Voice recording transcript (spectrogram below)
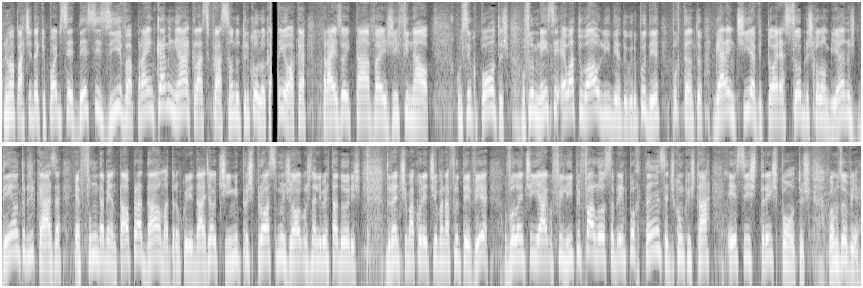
numa partida que pode ser decisiva para encaminhar a classificação do tricolor carioca para as oitavas de final. Com cinco pontos, o Fluminense é o atual líder do Grupo D, portanto, garantir a vitória sobre os colombianos dentro de casa é fundamental para dar uma tranquilidade ao time para os próximos jogos na Libertadores. Durante uma coletiva na Flu TV, o volante Iago Felipe falou sobre a importância de conquistar esses três pontos. Vamos ouvir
